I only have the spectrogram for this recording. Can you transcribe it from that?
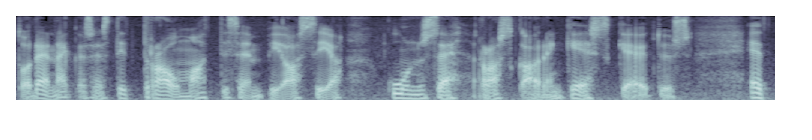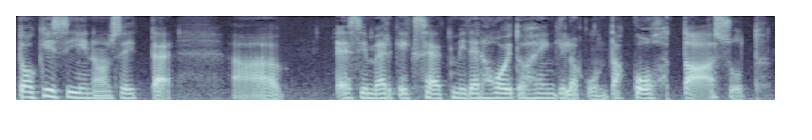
todennäköisesti traumaattisempi asia kuin se raskauden keskeytys. Et toki siinä on sitten äh, esimerkiksi se, että miten hoitohenkilökunta kohtaa sut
